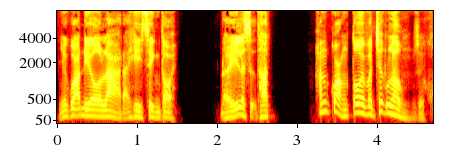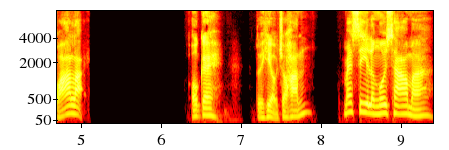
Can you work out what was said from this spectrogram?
Nhưng Guardiola đã hy sinh tôi. Đấy là sự thật. Hắn quẳng tôi vào chiếc lồng rồi khóa lại. Ok, tôi hiểu cho hắn. Messi là ngôi sao mà.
